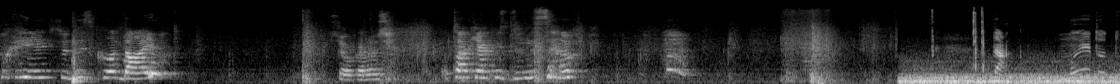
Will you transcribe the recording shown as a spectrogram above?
поки я їх сюди складаю. Все, коротше, отак якось донесемо. Так, ми тут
